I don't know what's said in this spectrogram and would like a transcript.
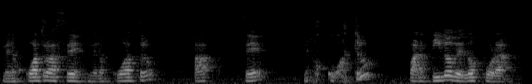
Menos 4 a c. Menos 4 a c. ¿Menos 4? Partido de 2 por a.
